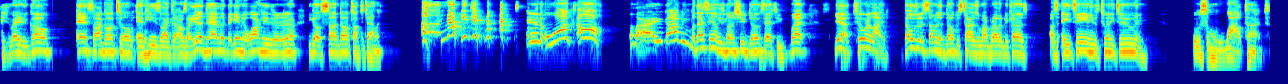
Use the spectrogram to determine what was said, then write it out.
He's ready to go. And so I go up to him and he's like, I was like, yeah, dad, look, they gave me a walkie. da, da, da." He goes, son, don't talk to talent. Oh, no, he did not. And walked off. I was like, all right, you got me. But that's him. He's going to shoot jokes at you. But yeah, tour life. Those were some of the dopest times with my brother because I was 18, he was 22, and it was some wild times.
